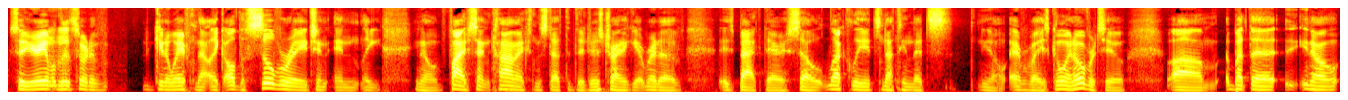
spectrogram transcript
so you're able Mm-hmm. to sort of get away from that, like all the Silver Age and, and like you know five cent comics and stuff that they're just trying to get rid of is back there. So luckily it's nothing that's you know everybody's going over to, um, but the you know.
